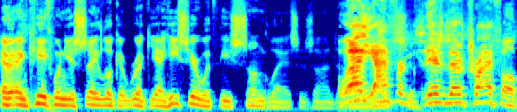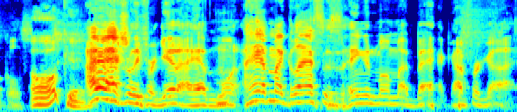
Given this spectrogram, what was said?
And, and Keith, when you say look at Rick, yeah, he's here with these sunglasses on. today. Well, yeah, I That's forget. just- There's their trifocals. Oh, okay. I actually forget I have them on. I have my glasses hanging on my back. I forgot.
